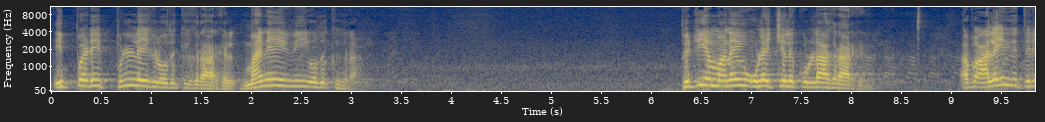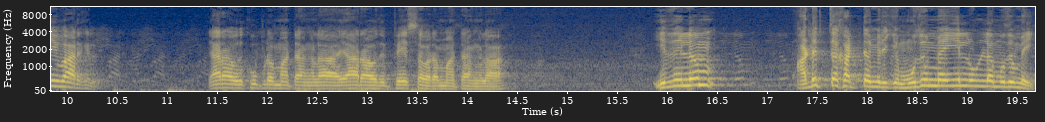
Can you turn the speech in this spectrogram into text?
இப்படி பிள்ளைகள் ஒதுக்குகிறார்கள் மனைவி ஒதுக்குகிறார். பெரிய மனைவி உளைச்சலுக்கு உள்ளாகிறார்கள். அப்ப அலைந்து திரிவார்கள். யாராவது கூப்பிட மாட்டாங்களா? யாராவது பேச வர மாட்டாங்களா? இதிலும் அடுத்த கட்டம் இருக்கு. முதுமையில் உள்ள முதுமை.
